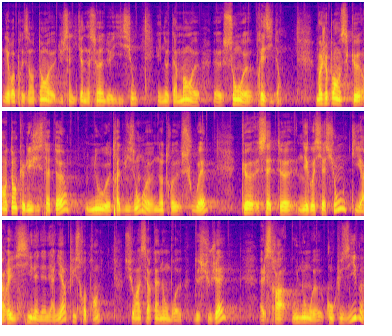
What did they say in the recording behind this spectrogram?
les représentants du syndicat national de l'édition et notamment son président. Moi, je pense qu'en tant que législateur, nous traduisons notre souhait que cette négociation, qui a réussi l'année dernière, puisse reprendre sur un certain nombre de sujets. Elle sera ou non conclusive,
